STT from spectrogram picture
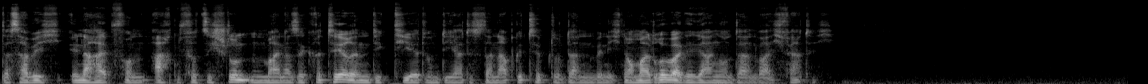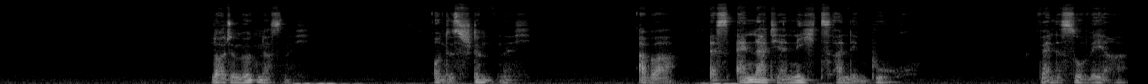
das habe ich innerhalb von 48 Stunden meiner Sekretärin diktiert und die hat es dann abgetippt und dann bin ich nochmal drüber gegangen und dann war ich fertig. Leute mögen das nicht. Und es stimmt nicht. Aber es ändert ja nichts an dem Buch, wenn es so wäre.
